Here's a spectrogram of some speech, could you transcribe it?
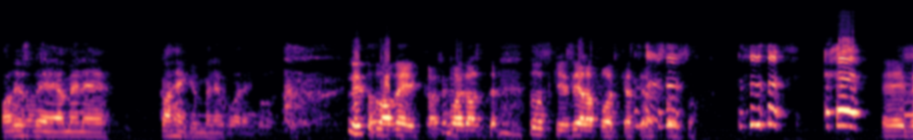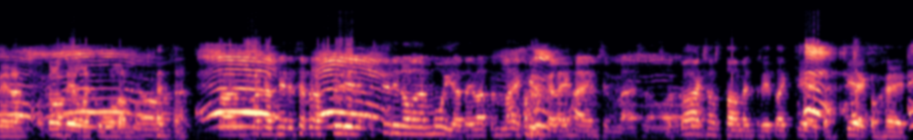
Paljon B menee 20 vuoden kuluttua. Nyt ollaan veikkaus, voidaan sitten tutkia siellä podcast-jaksossa. Ei vedä. Kasilla kuulemma. Joo. Mä, mä käyn mietin, että sen verran stydin, stydin oloinen muija, että ei välttämättä lähde kympelle ihan ensimmäisenä. Se on 800 metriä tai kieko, kieko heitto.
